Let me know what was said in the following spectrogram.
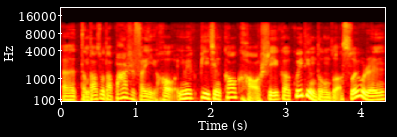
呃，等到做到八十分以后，因为毕竟高考是一个规定动作，所有人。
